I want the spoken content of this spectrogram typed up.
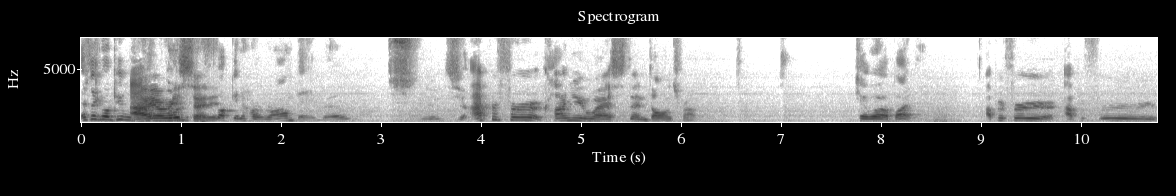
That's like when people I already said it. fucking Harambe, bro. I prefer Kanye West than Donald Trump. Okay, well, Biden. I prefer I prefer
